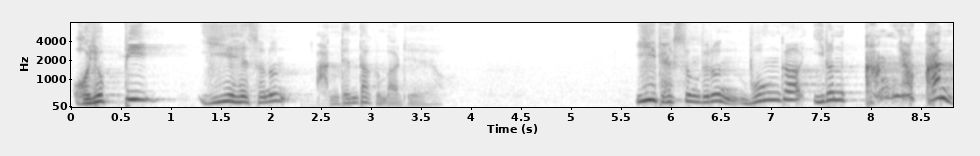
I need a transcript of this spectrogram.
어여삐 이해해서는 안 된다 그 말이에요. 이 백성들은 뭔가 이런 강력한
